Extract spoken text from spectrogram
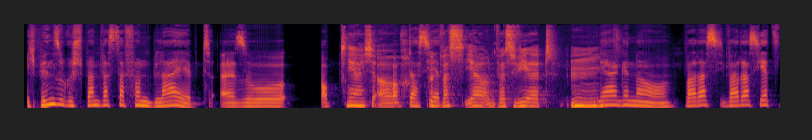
ich bin so gespannt, was davon bleibt. Also ob ja ich auch ob das jetzt und was ja und was wird mhm. ja genau war das war das jetzt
